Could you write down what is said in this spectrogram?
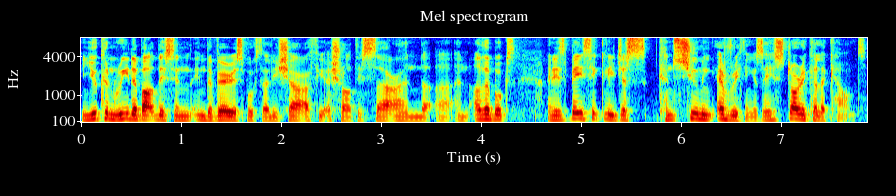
You can read about this in, in the various books, Ali Sha'a fi Ashrat Sa'a and, uh, and other books, and it's basically just consuming everything. It's a historical account.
